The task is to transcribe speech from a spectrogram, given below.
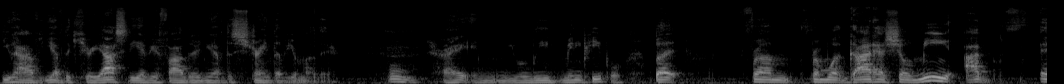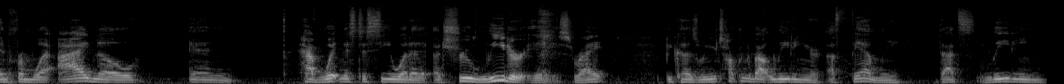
you have you have the curiosity of your father and you have the strength of your mother. Right? And you will lead many people. But from from what God has shown me, I and from what I know and have witnessed to see what a, a true leader is, right? Because when you're talking about leading your a family, that's leading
